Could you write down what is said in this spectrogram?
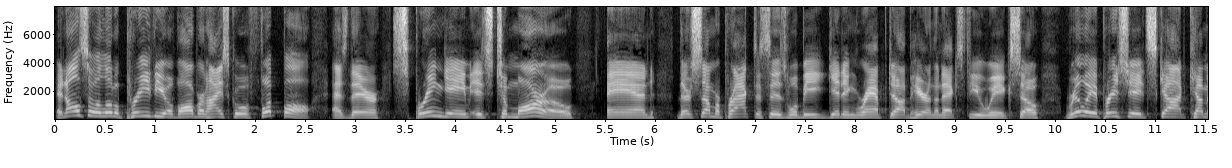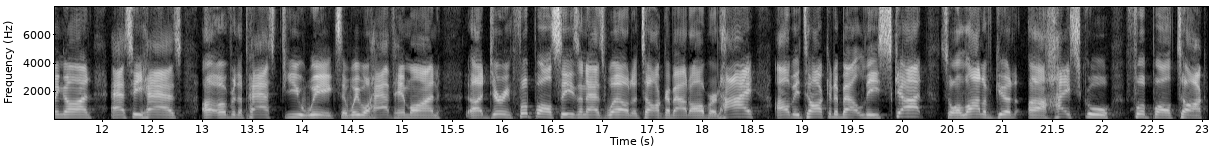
and also a little preview of Auburn High School football as their spring game is tomorrow and their summer practices will be getting ramped up here in the next few weeks. So, really appreciate Scott coming on as he has uh, over the past few weeks, and we will have him on uh, during football season as well to talk about Auburn High. I'll be talking about Lee Scott, so a lot of good uh, high school football talk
